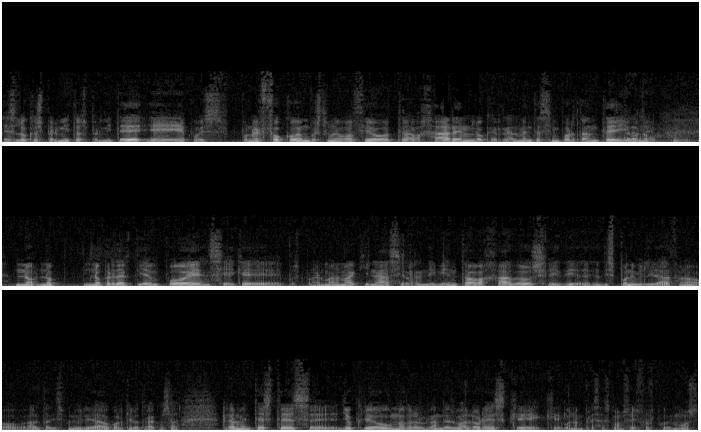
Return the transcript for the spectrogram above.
es lo que os permite, os permite eh, pues poner foco en vuestro negocio, trabajar en lo que realmente es importante y bueno, no, no, no perder tiempo en si hay que pues, poner más máquinas, si el rendimiento ha bajado, si hay disponibilidad o no, alta disponibilidad o cualquier otra cosa. Realmente este es, eh, yo creo, uno de los grandes valores que, que bueno, empresas como Salesforce podemos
